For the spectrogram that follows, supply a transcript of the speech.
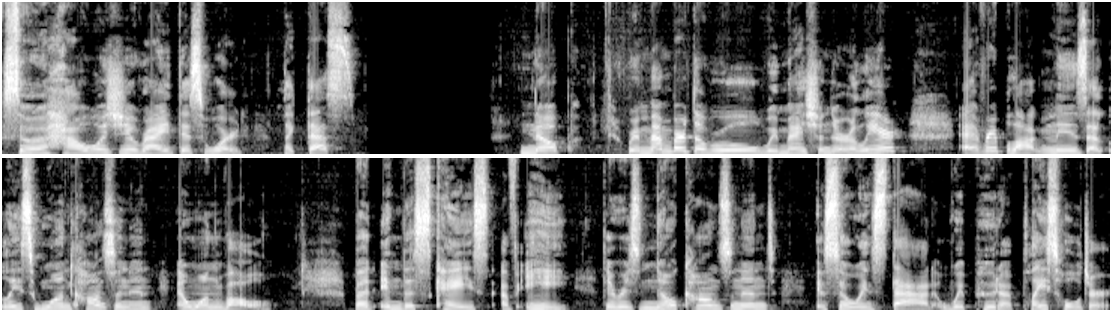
So how would you write this word? Like this? Nope. Remember the rule we mentioned earlier? Every block needs at least one consonant and one vowel. But in this case of E, there is no consonant, so instead we put a placeholder.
